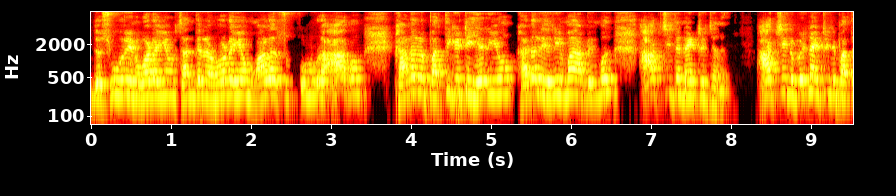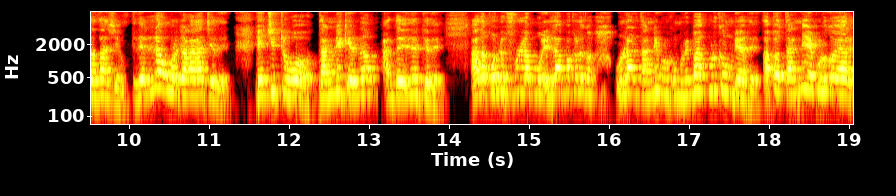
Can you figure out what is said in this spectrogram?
இந்த சூரியன் உடையும் சந்திரன் உடையும் மழை சுக்குநூறு ஆகும் கடல் பத்திக்கிட்டு எரியும் கடல் எரியுமா அப்படிங்கும்போது ஆக்சிஜன் நைட்ரஜன் ஆக்சிஜன் போய் நைட்ரஜன் பத்த தான் செய்யும். இதெல்லாம் உங்களுக்கு அழகா செய்யுது. ஹெச் டூஓ ஓ தண்ணிக்கு எதுவும் அந்த இது இருக்குது. அதை கொண்டு ஃபுல்லாக எல்லா மக்களுக்கும் உன்னால் தண்ணி கொடுக்க முடியுமா? கொடுக்க முடியாது. அப்போ தண்ணியை கொடுக்க யார்?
